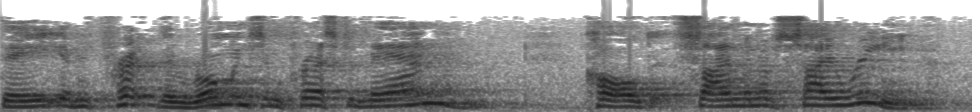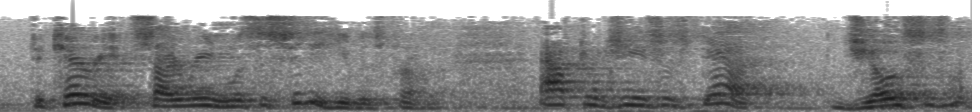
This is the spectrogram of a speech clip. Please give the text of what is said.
they impre- the Romans impressed a man called Simon of Cyrene to carry it. Cyrene was the city he was from. After Jesus' death, Joseph,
